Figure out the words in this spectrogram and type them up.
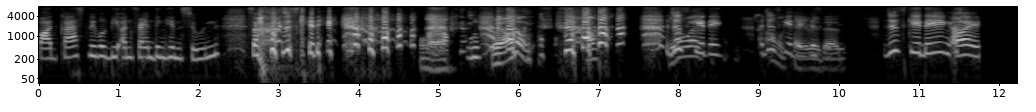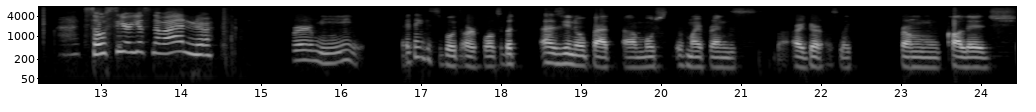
podcast, we will be unfriending him soon. So just kidding. Well, well, I don't. I'm, just kidding. Just I'm kidding. okay with just that. kidding. Just kidding. Oy. So serious naman. For me, I think it's both our faults. But as you know, Pat, uh, most of my friends are girls. Like from college,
